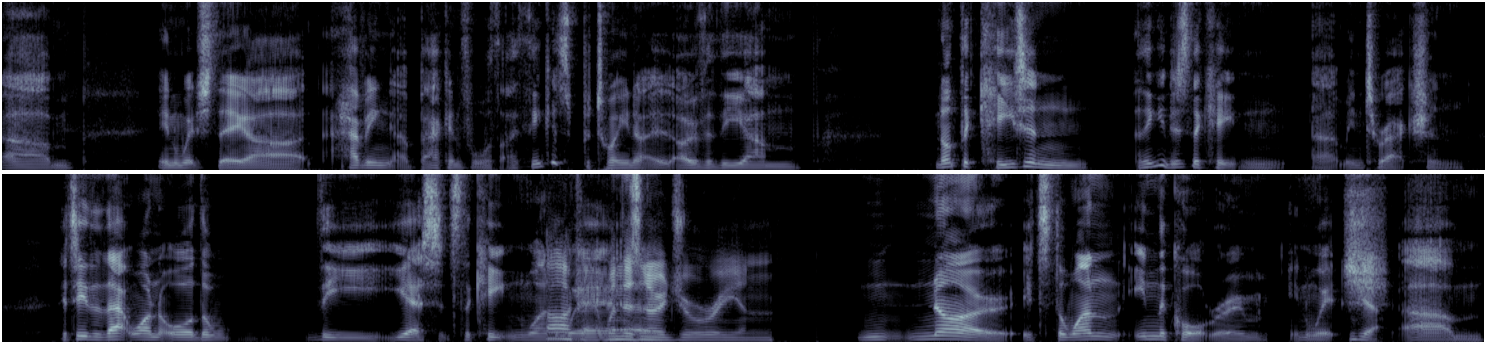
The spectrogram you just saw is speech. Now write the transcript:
um, in which they are having a back and forth. I think it's between uh, over the um, not the Keaton. I think it is the Keaton um, interaction. It's either that one or the the yes, it's the Keaton one. Oh, okay, where, when there's uh, no jury and N- No, it's the one in the courtroom in which Yeah. um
